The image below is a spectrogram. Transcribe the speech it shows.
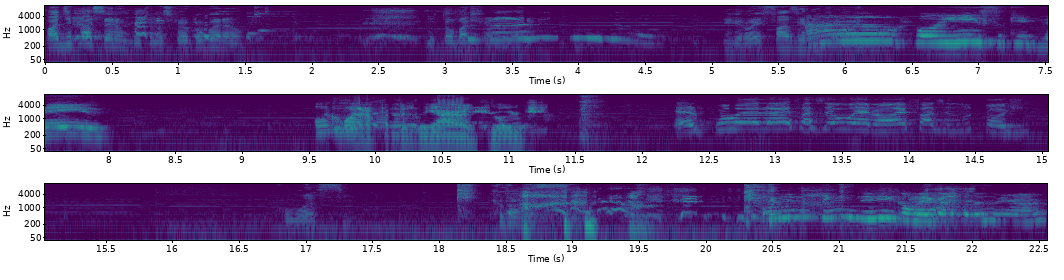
Pode ir passando, Guto, não se preocupa não. Não tô baixando agora. Herói fazendo. Ah, foi isso que veio. Como era pra desenhar Jorge? Era pro herói fazer o herói fazendo. Como assim? Como assim? Eu não entendi como é que era pra desenhar.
